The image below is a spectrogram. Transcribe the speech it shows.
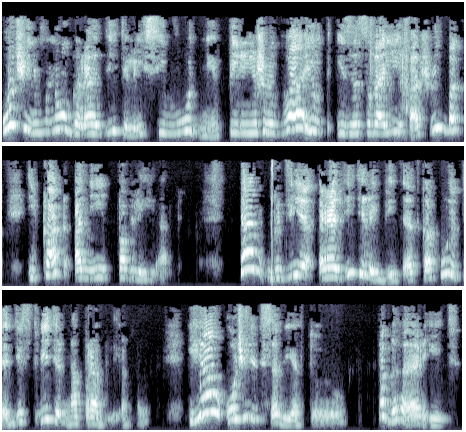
Очень много родителей сегодня переживают из-за своих ошибок и как они повлияли. Там, где родители видят какую-то действительно проблему, я очень советую поговорить,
